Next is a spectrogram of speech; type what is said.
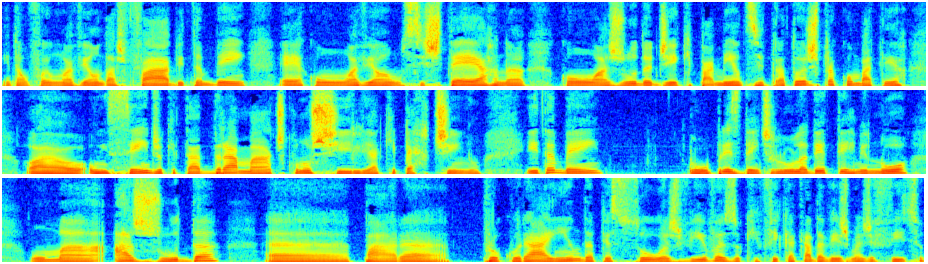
Então foi um avião da FAB também, é, com um avião cisterna, com ajuda de equipamentos e tratores para combater o incêndio que está dramático no Chile, aqui pertinho. E também o presidente Lula determinou uma ajuda uh, para procurar ainda pessoas vivas, o que fica cada vez mais difícil,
